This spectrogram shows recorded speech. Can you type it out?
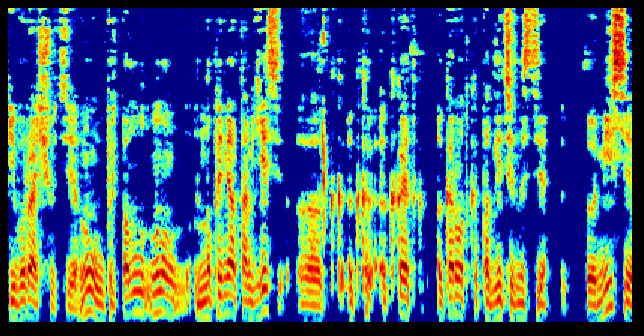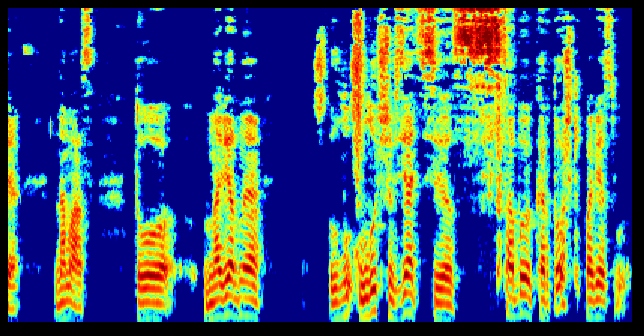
и выращивать ее, ну, предположим, ну, например, там есть э, какая-то короткая по длительности э, миссия на Марс, то, наверное, лучше взять с собой картошки по весу,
